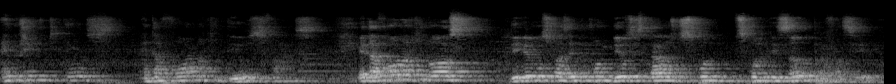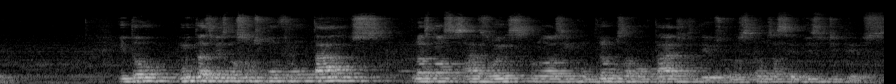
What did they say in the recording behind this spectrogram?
É do jeito de Deus, é da forma que Deus faz, é da forma que nós devemos fazer conforme Deus está nos disponibilizando para fazer. Então, muitas vezes nós somos confrontados pelas nossas razões quando nós encontramos a vontade de Deus, quando estamos a serviço de Deus.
